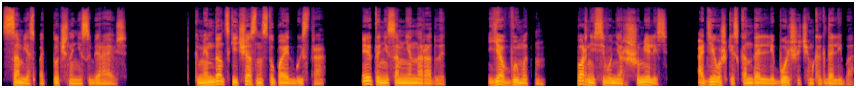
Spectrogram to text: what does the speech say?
Сам я спать точно не собираюсь. Комендантский час наступает быстро. Это, несомненно, радует. Я вымотан. Парни сегодня расшумелись, а девушки скандалили больше, чем когда-либо.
